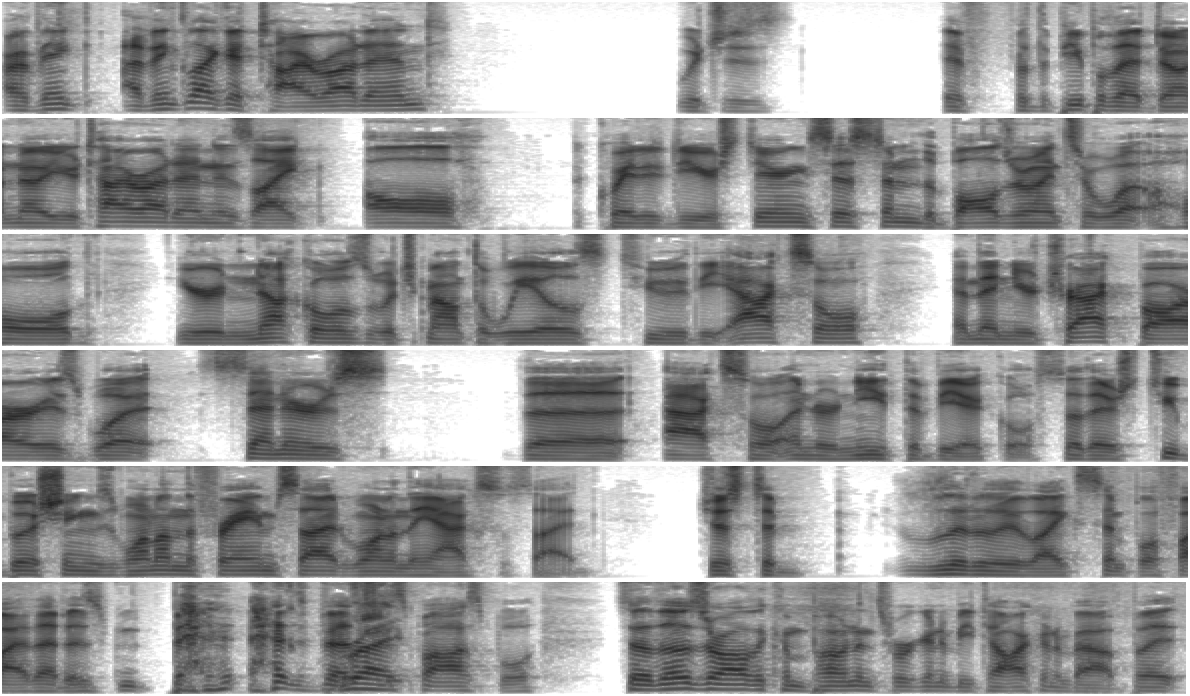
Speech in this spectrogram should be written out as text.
I think I think like a tie rod end, which is if for the people that don't know, your tie rod end is like all equated to your steering system. The ball joints are what hold your knuckles, which mount the wheels to the axle, and then your track bar is what centers the axle underneath the vehicle. So there's two bushings, one on the frame side, one on the axle side, just to literally like simplify that as as best Right. as possible. So those are all the components we're going to be talking about. But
